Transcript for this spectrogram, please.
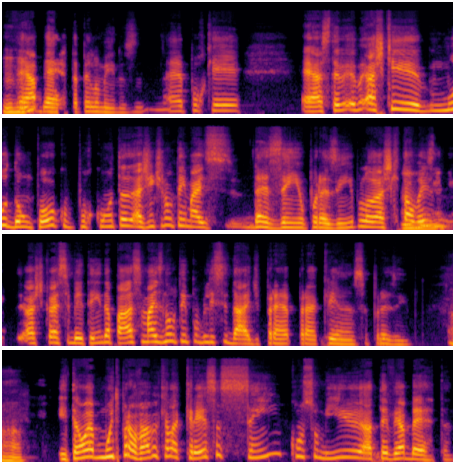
uhum. é aberta, pelo menos. É porque é, TV, acho que mudou um pouco por conta. A gente não tem mais desenho, por exemplo. Acho que talvez. Uhum. Acho que o SBT ainda passa, mas não tem publicidade para criança, por exemplo. Uhum. Então é muito provável que ela cresça sem consumir a TV aberta.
